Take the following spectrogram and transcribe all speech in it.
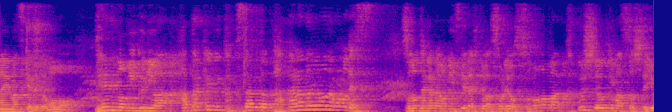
えますけれども天の御国は畑に隠された宝のようなものです。その宝を見つけた人はそれをそのまま隠しておきます。そして喜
